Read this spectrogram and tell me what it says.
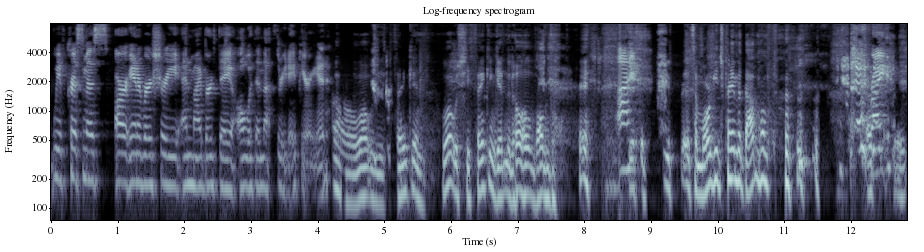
we have Christmas, our anniversary, and my birthday all within that three day period. Oh, what were you thinking? What was she thinking? Getting it all one day? it's a mortgage payment that month, right?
